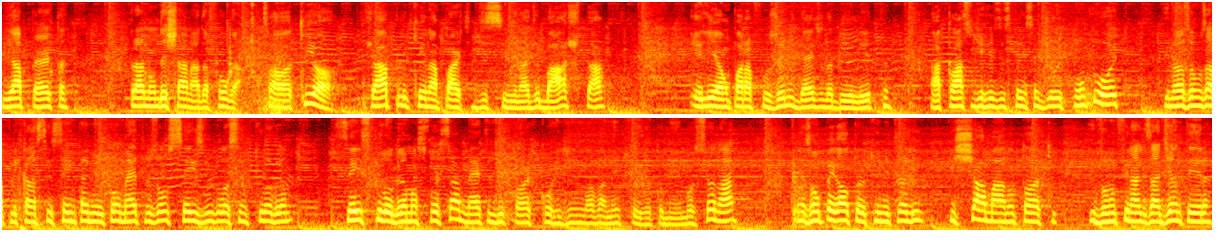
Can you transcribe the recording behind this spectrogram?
e aperta para não deixar nada folgar. Pessoal, aqui ó, já apliquei na parte de cima e na de baixo, tá? Ele é um parafuso N10 da Bieleta, a classe de resistência é de 8.8 e nós vamos aplicar 60 Nm ou 6,5 kg, 6 kg força-metro de torque corrigindo novamente, que eu já estou meio emocionado. Nós vamos pegar o torquímetro ali e chamar no torque e vamos finalizar a dianteira,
